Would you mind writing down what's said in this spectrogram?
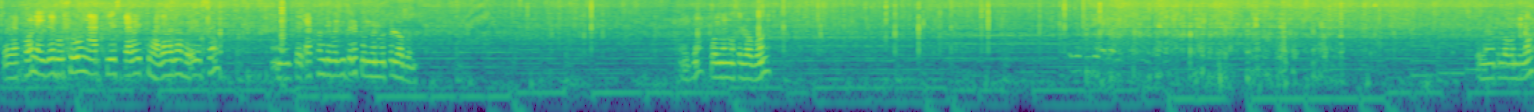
তো এখন এই যে রসুন আর পেঁয়াজটা আমার একটু ভাজা ভাজা হয়ে গেছে তো এখন দেবো ভিতরে পরিমাণ মতো লবণ। এই যে পরিমাণ মতো লবণ। পরিমাণ মতো লবণ দিলাম।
